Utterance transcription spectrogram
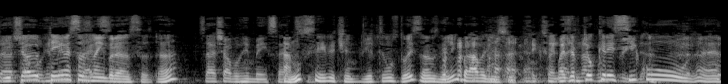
Então eu tenho essas sexy? lembranças. Hã? Você achava o He-Man sexy? Ah, não sei, eu tinha, devia ter uns dois anos, nem lembrava disso. Mas é porque eu cresci com. é,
